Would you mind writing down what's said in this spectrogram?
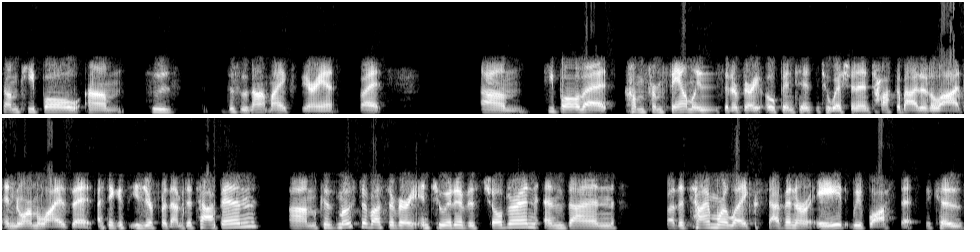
some people um, whose this was not my experience, but um, people that come from families that are very open to intuition and talk about it a lot and normalize it, I think it's easier for them to tap in because um, most of us are very intuitive as children, and then by the time we're like seven or eight, we've lost it because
